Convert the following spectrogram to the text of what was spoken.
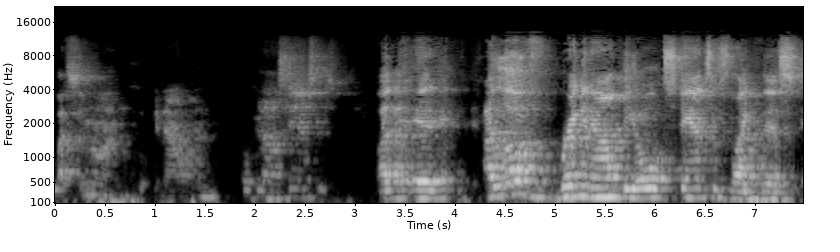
lesson on looking out and looking out stances. I, I, I love bringing out the old stances like this,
